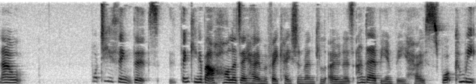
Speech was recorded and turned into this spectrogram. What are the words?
Now, what do you think that thinking about a holiday home and vacation rental owners and Airbnb hosts, what can we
